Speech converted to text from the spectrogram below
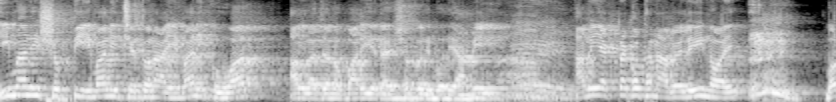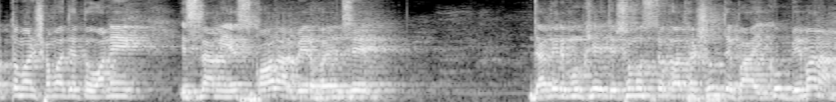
ইমানি শক্তি, ইমানি চেতনা, ইমানি কুয়াত আল্লাহ যেন বাড়িয়ে দেয় সকলে বলি আমি আমি একটা কথা না বলেই নয়, বর্তমান সমাজে তো অনেক ইসলামী স্কলার বের হয়েছে, যাদের মুখে যে সমস্ত কথা শুনতে পাই, খুব বেমানান।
